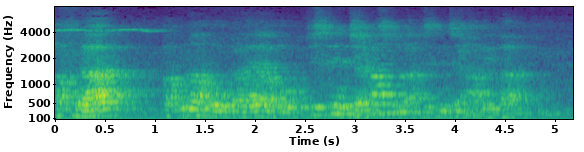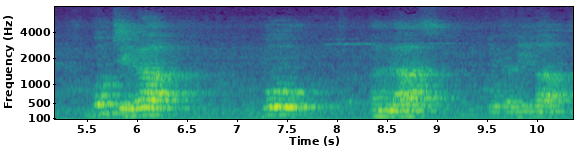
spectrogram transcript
افراد اپنا ہو کرایا ہو، جس نے جہاں سنا، جس نے جہاں دیکھا، وہ چہرہ، وہ انداز، وہ طریقہ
